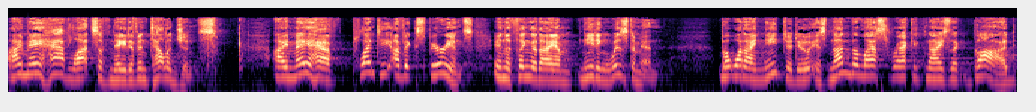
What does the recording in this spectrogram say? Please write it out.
I may have lots of native intelligence. I may have plenty of experience in the thing that I am needing wisdom in. But what I need to do is nonetheless recognize that God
